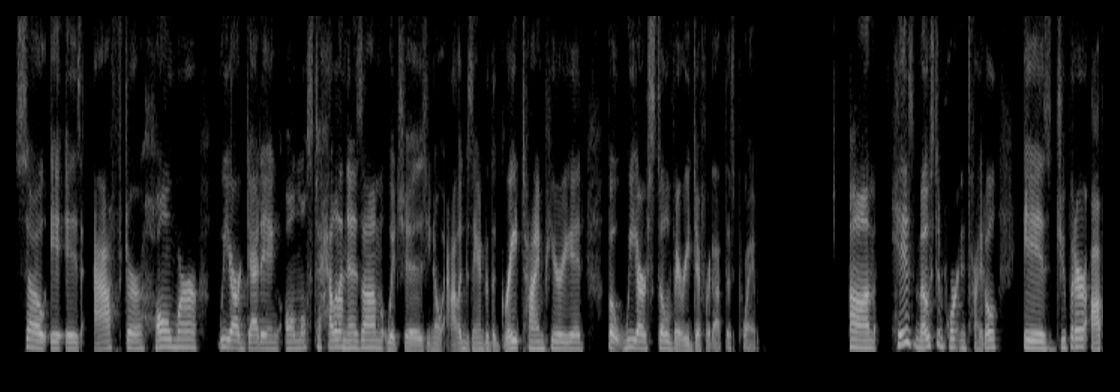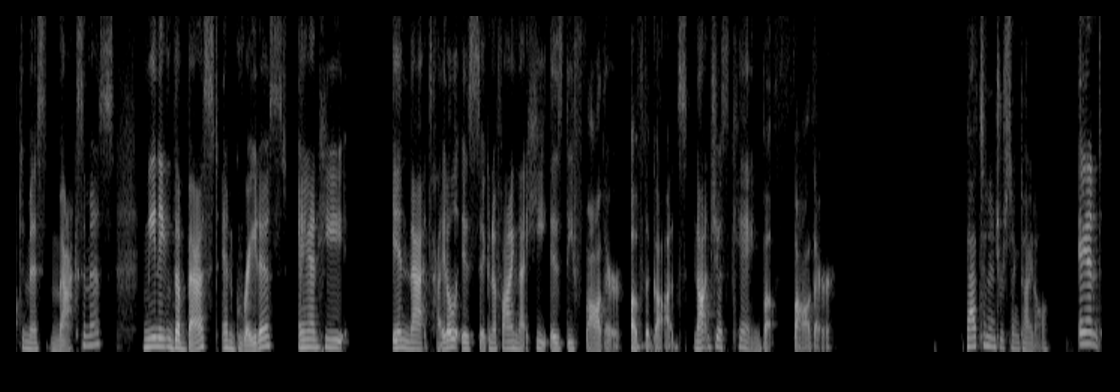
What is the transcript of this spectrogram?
So it is after Homer. We are getting almost to Hellenism, which is, you know, Alexander the Great time period, but we are still very different at this point. Um, his most important title is Jupiter Optimus Maximus, meaning the best and greatest. And he, in that title, is signifying that he is the father of the gods, not just king, but father. That's an interesting title. And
